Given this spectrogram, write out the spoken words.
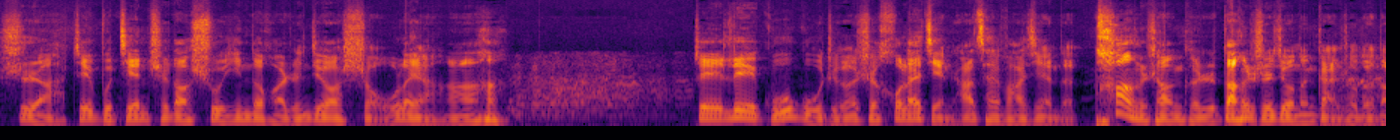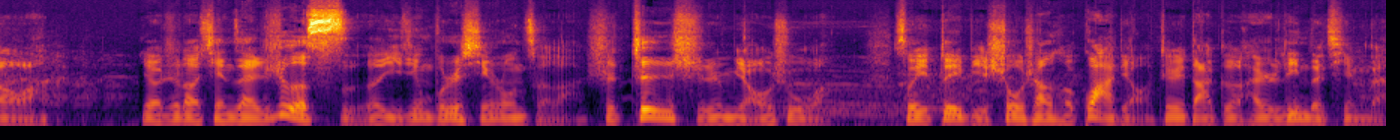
是啊，这不坚持到树荫的话，人就要熟了呀！啊，这肋骨骨折是后来检查才发现的，烫伤可是当时就能感受得到啊。要知道，现在热死已经不是形容词了，是真实描述啊！所以对比受伤和挂掉，这位大哥还是拎得清的。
